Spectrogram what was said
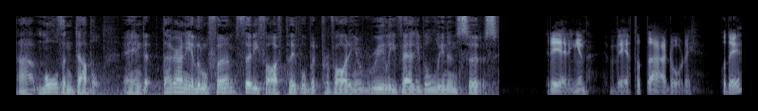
uh, more than double. And they were only a little firm, 35 people, but providing a really valuable linen service. Regjeringen vet at det er dårlig, og det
